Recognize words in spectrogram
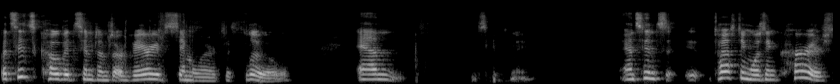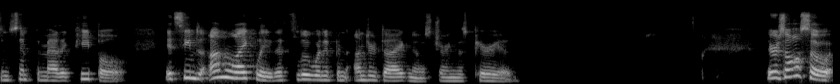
But since COVID symptoms are very similar to flu, and excuse me, and since testing was encouraged in symptomatic people, it seems unlikely that flu would have been underdiagnosed during this period. There's also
